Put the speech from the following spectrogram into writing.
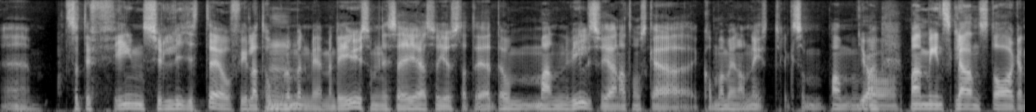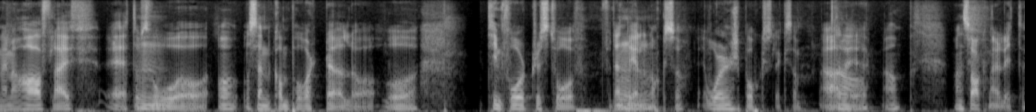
Eh, Så det finns ju lite att fylla tomrummen Mm. med, men det är ju som ni säger, alltså just att det, de, man vill så gärna att de ska komma med något nytt. Liksom. Man, man, Ja. man minns glansdagarna med Half-Life 1 och 2 Mm. och, och, och sen kom Portal och, och Team Fortress 2 för den Mm. delen också. Orange Box liksom. Ja. Det, ja. Man saknar det lite.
